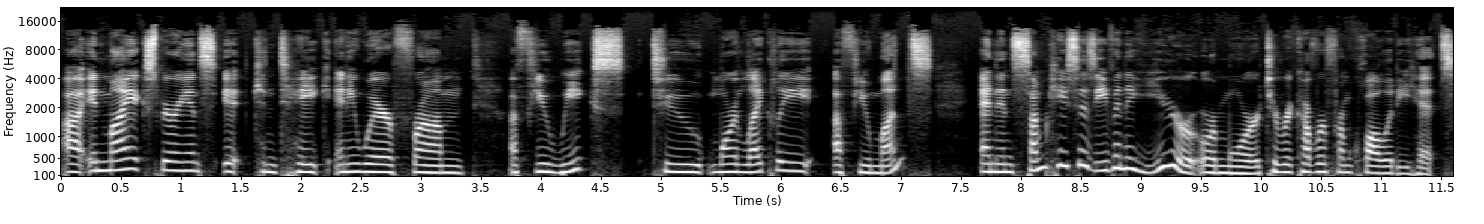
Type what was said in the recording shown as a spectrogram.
Uh, in my experience, it can take anywhere from a few weeks to more likely a few months and in some cases, even a year or more to recover from quality hits.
